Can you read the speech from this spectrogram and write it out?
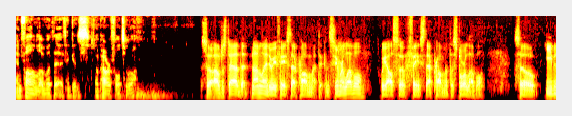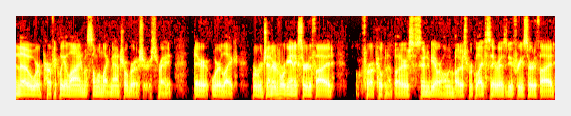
and fall in love with it, I think is a powerful tool. So I'll just add that not only do we face that problem at the consumer level, we also face that problem at the store level. So even though we're perfectly aligned with someone like Natural Grocers, right? There we're like we're regenerative organic certified for our coconut butters, soon to be our almond butters. We're glyphosate residue free certified.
